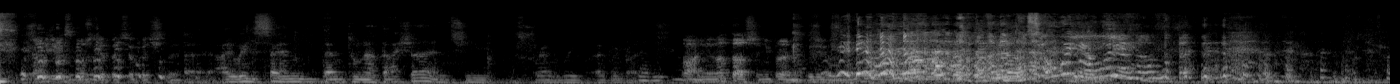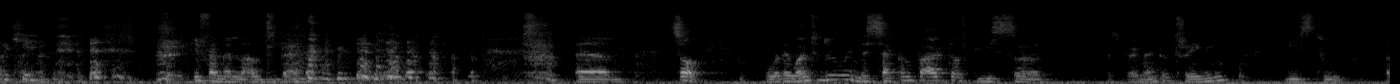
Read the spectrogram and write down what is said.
Там, где вы сможете это все почитать. Uh, I will send them to Natasha and she spread with everybody. А, не Наташа, неправильно перевел. А Наташа Оля, Оля нам. Окей. if I'm allowed that. um, so, what I want to do in the second part of this uh, experimental training is to uh,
